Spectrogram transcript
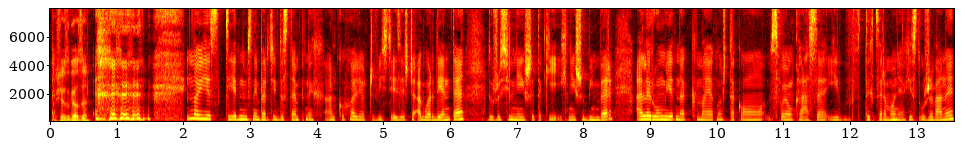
To się zgodzę. no i jest jednym z najbardziej dostępnych alkoholi oczywiście. Jest jeszcze aguardiente, dużo silniejszy, taki ichniejszy bimber, ale rum jednak ma jakąś taką swoją klasę i w tych ceremoniach jest używany.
